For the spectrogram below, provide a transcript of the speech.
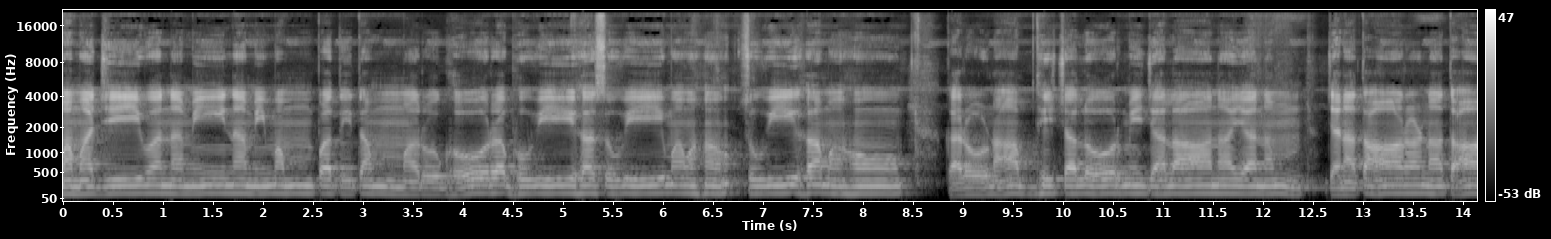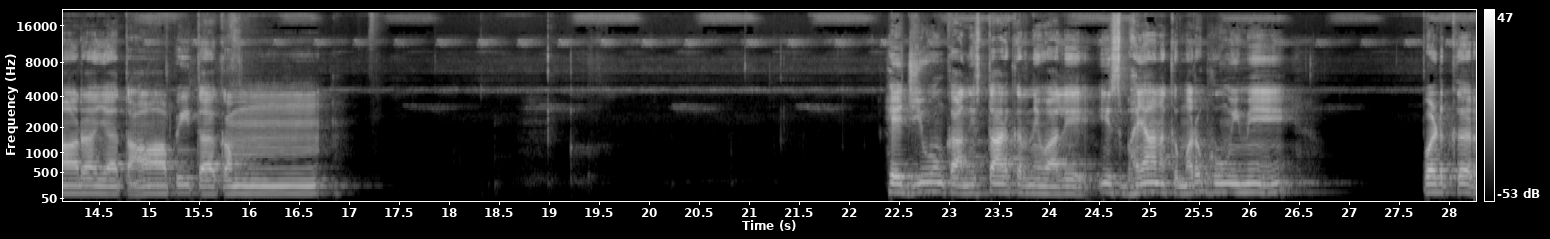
मम जीवनमीनमिमं पतितं मरुघोरभुवीह सुवीम सुवीहमहो। करुणाब्धिचलोर्मिजलानयनं जनतारणतारयतापितकम्। हे जीवों का निस्तार करने वाले इस भयानक मरुभूमि में पढ़कर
